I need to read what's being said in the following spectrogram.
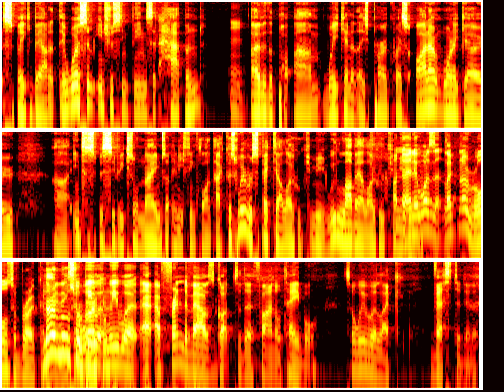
speak about it. There were some interesting things that happened over the po- um, weekend at these pro quests. I don't want to go uh, into specifics or names or anything like that because we respect our local community. We love our local community. Oh, no, and it wasn't like no rules were broken. No rules so were we broken. Were, we were a, a friend of ours got to the final table, so we were like vested in it.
